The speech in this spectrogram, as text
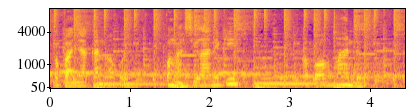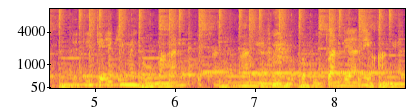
kebanyakan apa ya? Penghasilan iki apa mandek. Jadi dia iki meh mangan angin. Kebutuhan liyane ya angin.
